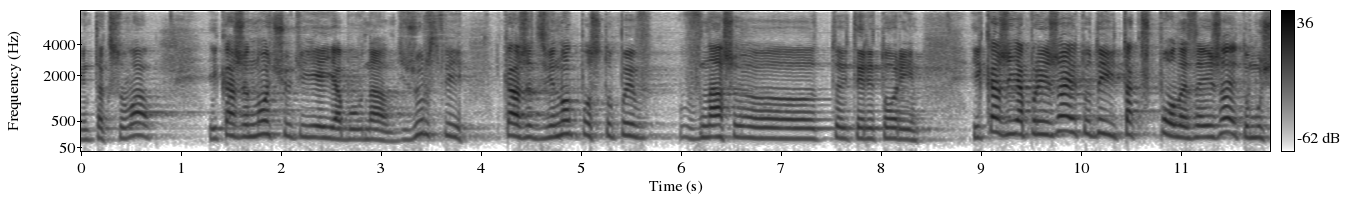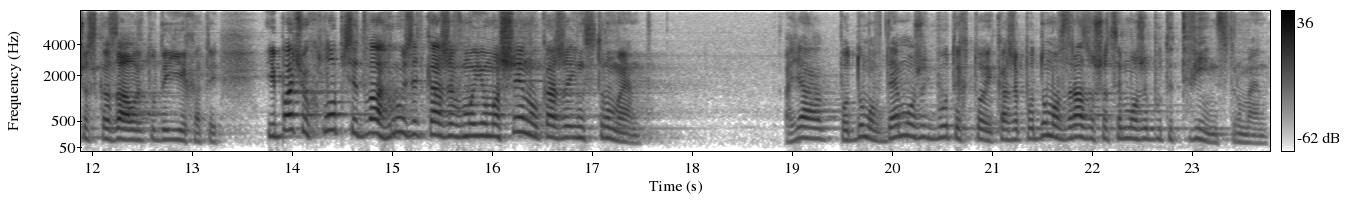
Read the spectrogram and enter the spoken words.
він таксував. І каже, ночі тієї я був на дежурстві, каже, дзвінок поступив в нашу той території. І каже, я приїжджаю туди і так в поле заїжджаю, тому що сказали туди їхати. І бачу, хлопці два грузять, каже, в мою машину, каже, інструмент. А я подумав, де можуть бути хто? І каже, подумав зразу, що це може бути твій інструмент.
